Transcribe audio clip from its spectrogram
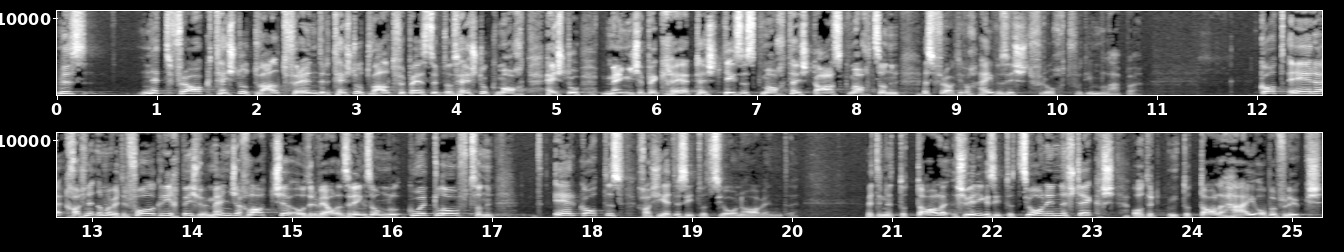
Weil es nicht fragt, hast du die Welt verändert, hast du die Welt verbessert, was hast du gemacht, hast du Menschen bekehrt, hast du dieses gemacht, hast du das gemacht, sondern es fragt einfach, hey, was ist die Frucht von deinem Leben? Gott ehren kannst du nicht nur, wenn du erfolgreich bist, wenn Menschen klatschen oder wenn alles ringsum gut läuft, sondern Ehre Gottes kannst du in jeder Situation anwenden. Wenn du in einer total schwierigen Situation steckst oder im totalen High oben fliegst,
